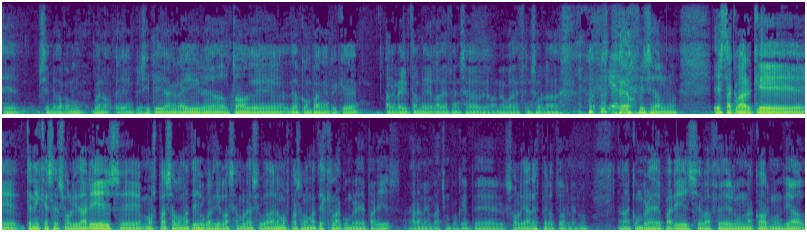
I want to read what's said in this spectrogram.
Eh, sí, me toca a mi. Bueno, eh, en principi agrair el to de, del company Enrique, agrair també la defensa de la meva defensora oficial, oficial no? està clar que tenim que ser solidaris eh, mos passa el mateix, ho va dir l'Assemblea Ciutadana mos passa el mateix que la cumbre de París ara me'n vaig un poquet per Soliares però torne, no? En la cumbre de París se va fer un acord mundial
